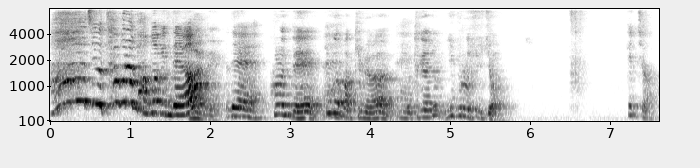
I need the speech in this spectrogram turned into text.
아주 탁월한 방법인데요. 아, 네. 네. 그런데 코가 네. 막히면 네. 어떻게 하죠? 입으로 쉬죠. 그렇죠.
